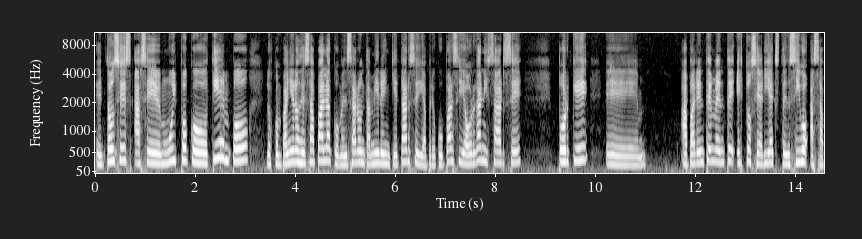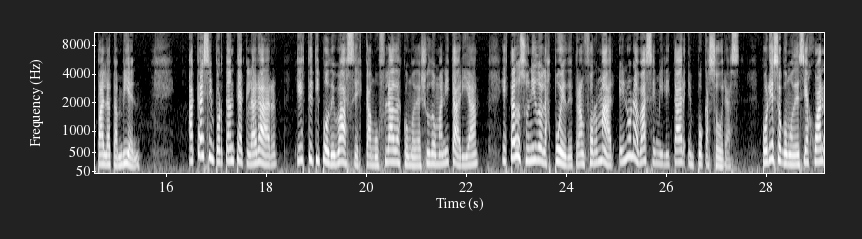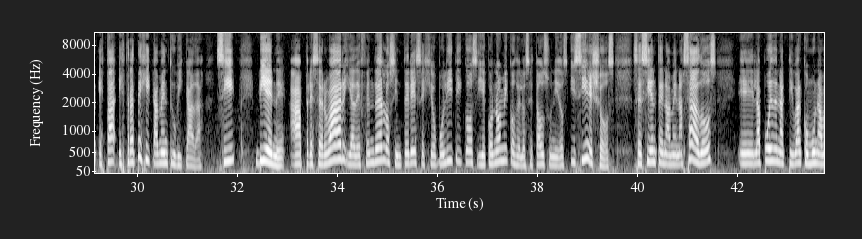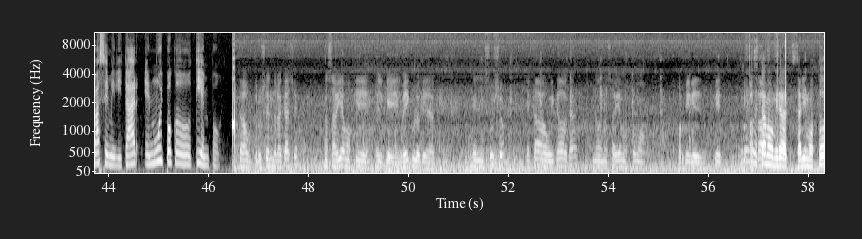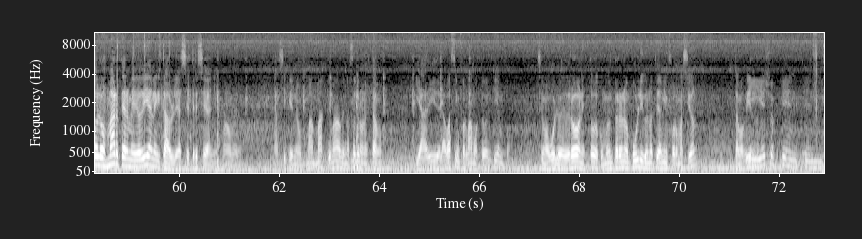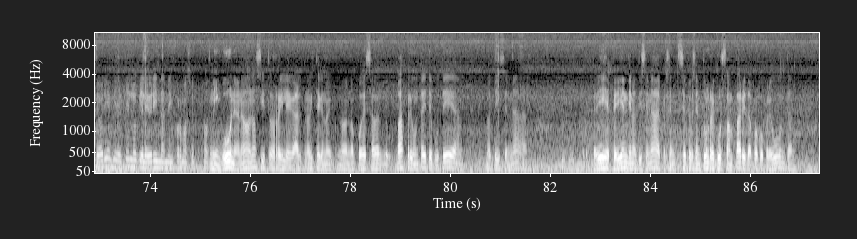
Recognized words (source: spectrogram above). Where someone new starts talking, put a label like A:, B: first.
A: Entonces, hace muy poco tiempo, los compañeros de Zapala comenzaron también a inquietarse y a preocuparse y a organizarse porque eh, aparentemente esto se haría extensivo a Zapala también. Acá es importante aclarar que este tipo de bases camufladas como de ayuda humanitaria, Estados Unidos las puede transformar en una base militar en pocas horas. Por eso, como decía Juan, está estratégicamente ubicada. ¿sí? Viene a preservar y a defender los intereses geopolíticos y económicos de los Estados Unidos. Y si ellos se sienten amenazados, eh, la pueden activar como una base militar en muy poco tiempo.
B: Estaba obstruyendo la calle, no sabíamos que el, que el vehículo que el suyo estaba ubicado acá, no, no sabíamos cómo, por qué, qué, pasaba.
C: Estamos, mirá, salimos todos los martes al mediodía en el cable, hace 13 años más o menos. Así que no, más, más quemados que nosotros no estamos. Y, y de la base informamos todo el tiempo. Hacemos vuelo de drones, todo. Como es un terreno público y no te dan información, estamos viendo.
B: ¿Y ellos qué, en, teoría, qué, es lo que le brindan de información?
C: Ninguna, ¿no? No, si esto es re ilegal. ¿No viste que no, no, no podés saber? Vas a preguntar y te putean, no te dicen nada. Pedís expediente y no te dicen nada. Se presentó un recurso amparo y tampoco preguntan.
